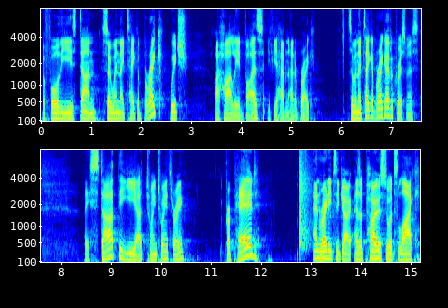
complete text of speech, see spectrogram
before the year's done. So when they take a break, which I highly advise if you haven't had a break. So when they take a break over Christmas, they start the year 2023 prepared and ready to go, as opposed to it's like,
